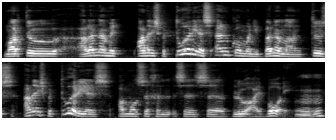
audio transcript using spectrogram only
Maar toe hulle nou met Andries Pretorius inkom in die binneland, toe's Andries Pretorius almal se se se blue eye boy Mhm. Mm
